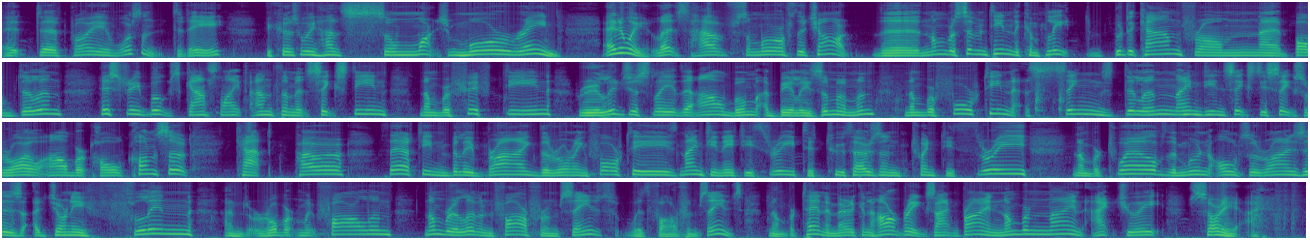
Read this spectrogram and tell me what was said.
it uh, probably wasn't today because we had so much more rain. Anyway, let's have some more off the chart. The number 17, the complete Budokan from uh, Bob Dylan. History books, Gaslight Anthem at 16. Number 15, religiously the album Bailey Zimmerman. Number 14, Sings Dylan 1966 Royal Albert Hall concert. Cat Power. 13, Billy Bragg, The Roaring Forties, 1983 to 2023. Number 12, The Moon Also Rises, Johnny Flynn and Robert Macfarlane. Number 11, Far From Saints with Far From Saints. Number 10, American Heartbreak, Zach Bryan. Number 9, Actuate, sorry,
